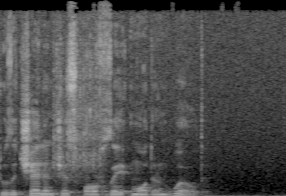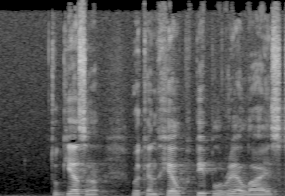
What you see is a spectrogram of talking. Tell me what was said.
to the challenges of the modern world. Together, we can help people realize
